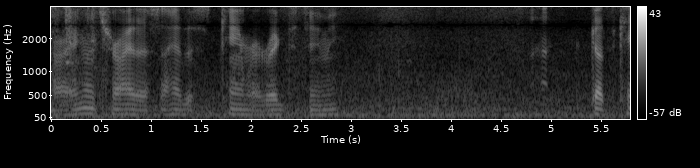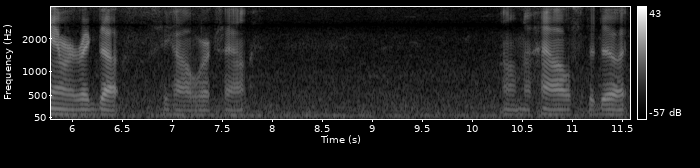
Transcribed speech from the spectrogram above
Alright, I'm gonna try this. I had this camera rigged to me. Uh-huh. Got the camera rigged up. See how it works out. I don't know how else to do it.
